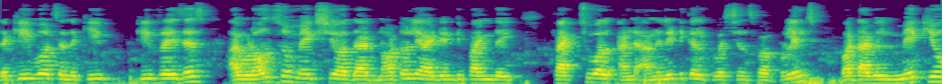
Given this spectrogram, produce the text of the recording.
the keywords and the key key phrases i would also make sure that not only identifying the factual and analytical questions for prelims but i will make you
